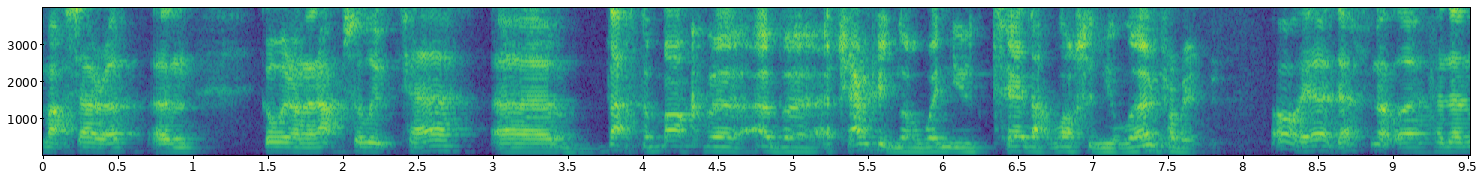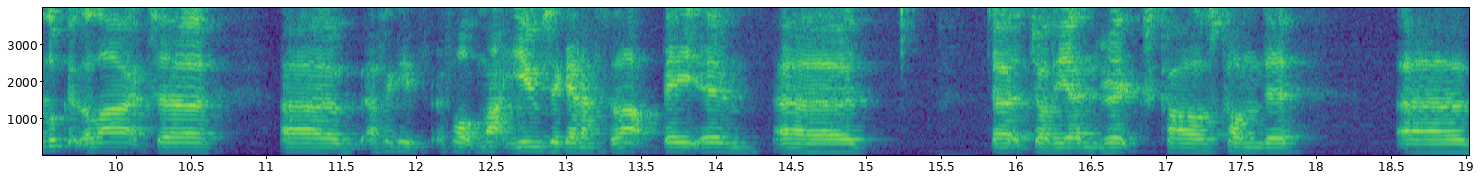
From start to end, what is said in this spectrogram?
Matt Serra, and going on an absolute tear. Um, That's the mark of a, of a, a champion, though, when you take that loss and you learn from it. Oh yeah, definitely. And then look at the likes. Uh, I think he fought Matt Hughes again after that, beat him. Uh, Johnny Hendricks, Carlos Condit, uh,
